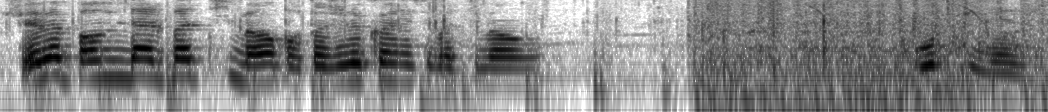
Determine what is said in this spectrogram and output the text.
Je vais même pas me dans le bâtiment, pourtant je le connais ce bâtiment. Oh punaise.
